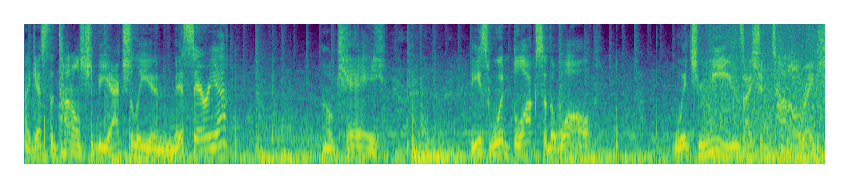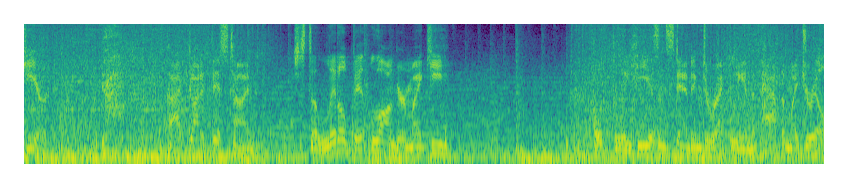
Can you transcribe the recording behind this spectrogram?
I guess the tunnel should be actually in this area? Okay. These wood blocks are the wall, which means I should tunnel right here. I've got it this time. Just a little bit longer, Mikey. Hopefully he isn't standing directly in the path of my drill.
